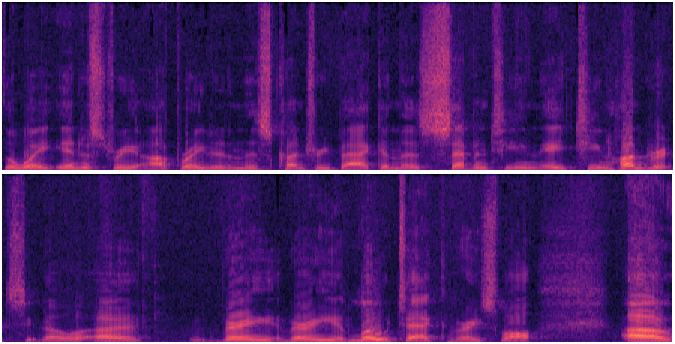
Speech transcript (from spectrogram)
the way industry operated in this country back in the 17, 1800s. You know, uh, very very low tech, very small. Uh,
